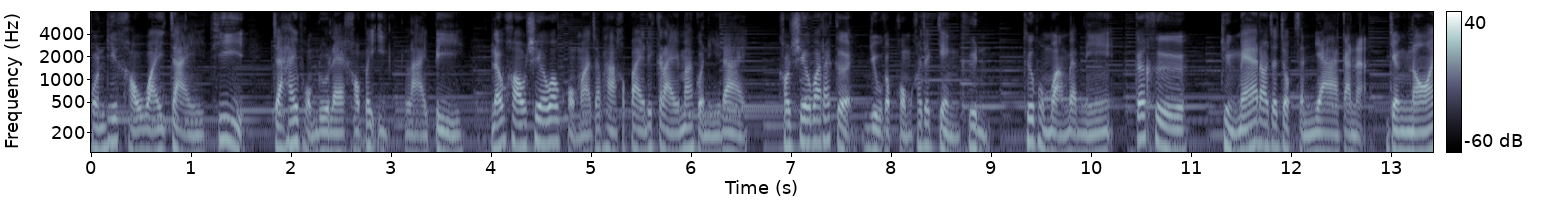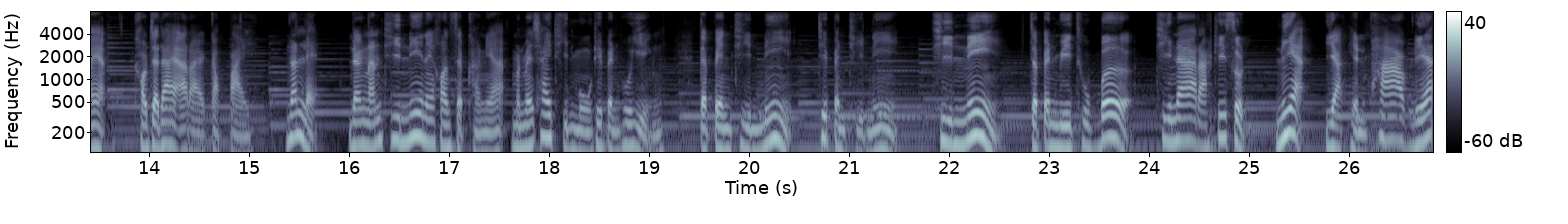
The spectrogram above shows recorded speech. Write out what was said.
คนที่เขาไว้ใจที่ จะให้ผมดูแลเขาไปอีกหลายปี แล้วเขาเชื่อว่าผมอาจจะพาเขาไปได้ไกลมากกว่านี้ได้ เขาเชื่อว่าถ้าเกิดอยู่กับผมเขาจะเก่งขึ้น คือผมหวังแบบนี้ก็คือ ถึงแม้เราจะจบสัญญากันอะอย่างน้อยอะเขาจะได้อะไรกลับไป นั่นแหละ ดังนั้นทีนนี่ในคอนเซปต์ครั้งนี้มันไม่ใช่ทีนมูที่เป็นผู้หญิง แต่เป็นทีนนี่ที่เป็นทีนนี่ทีนนี่จะเป็น VTuber ที่น่ารักที่สุด เนี่ยอยากเห็นภาพเนี้ย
